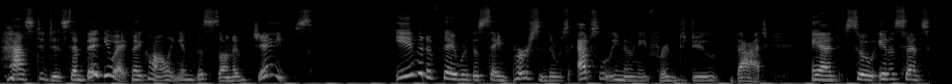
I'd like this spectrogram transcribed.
has to disambiguate by calling him the son of James. Even if they were the same person, there was absolutely no need for him to do that. And so, in a sense,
